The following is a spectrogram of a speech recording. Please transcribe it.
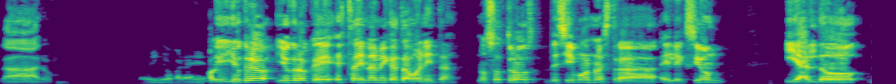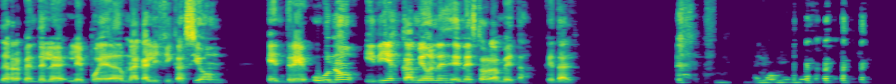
claro. Lo digo para él. Oye, yo creo, yo creo que esta dinámica está bonita. Nosotros decimos nuestra elección y Aldo de repente le, le puede dar una calificación entre 1 y 10 camiones de Néstor Gambetta. ¿Qué tal?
